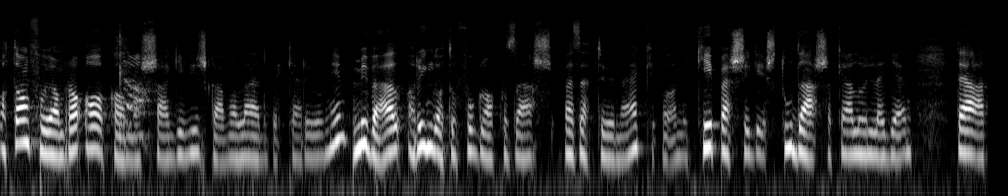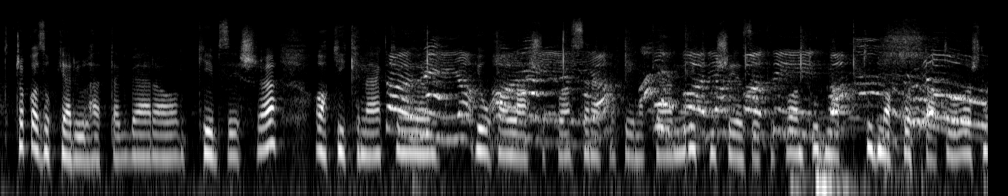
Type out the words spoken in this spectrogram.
A tanfolyamra alkalmassági vizsgával lehet bekerülni, mivel a ringató foglalkozás vezetőnek valami képessége és tudása kell, hogy legyen, tehát csak azok kerülhettek be erre a képzésre, akiknek jó hallásuk van, szeretnek énekelni, ritmusérzékük van, tudnak, tudnak kottát olvasni,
